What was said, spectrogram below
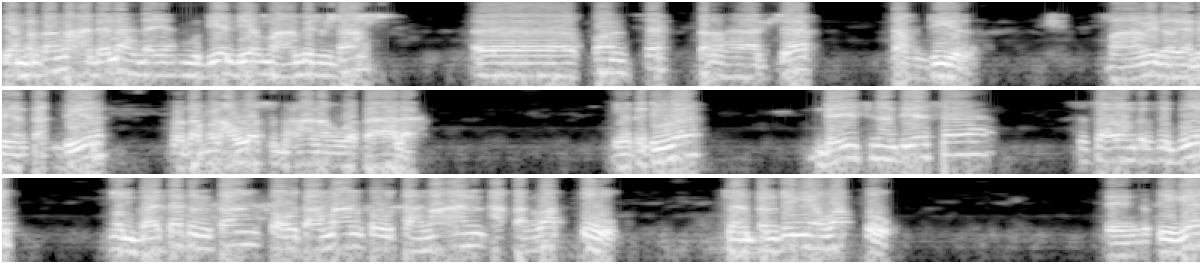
yang pertama adalah yang kemudian dia memahami tentang uh, konsep terhadap takdir memahami terkait dengan takdir ketetapan Allah Subhanahu wa taala yang kedua dari senantiasa seseorang tersebut membaca tentang keutamaan-keutamaan akan waktu dan pentingnya waktu. Dan yang ketiga,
